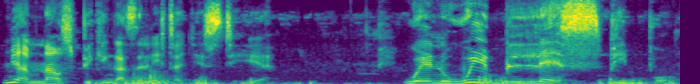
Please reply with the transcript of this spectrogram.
Me, I'm now speaking as a liturgist here. When we bless people,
